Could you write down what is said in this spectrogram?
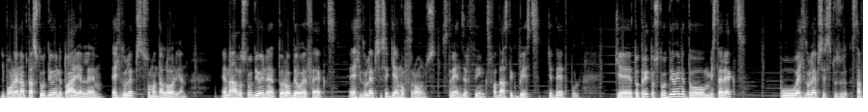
Λοιπόν, ένα από τα στούντιο είναι το ILM, έχει δουλέψει στο Mandalorian. Ένα άλλο στούντιο είναι το Rodeo FX, έχει δουλέψει σε Game of Thrones, Stranger Things, Fantastic Beasts και Deadpool. Και το τρίτο στούντιο είναι το Mr. X, που έχει δουλέψει στους, στα,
